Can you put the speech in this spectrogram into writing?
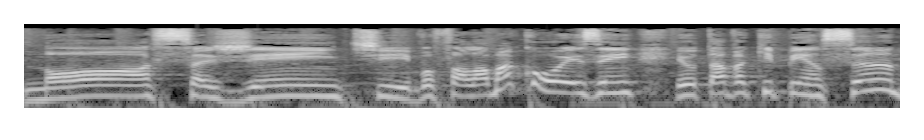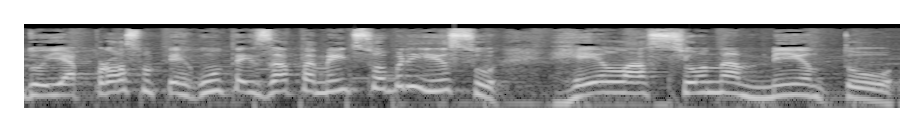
Nossa, gente, vou falar uma coisa, hein? Eu tava aqui pensando e a próxima pergunta é exatamente sobre isso: relacionamento.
